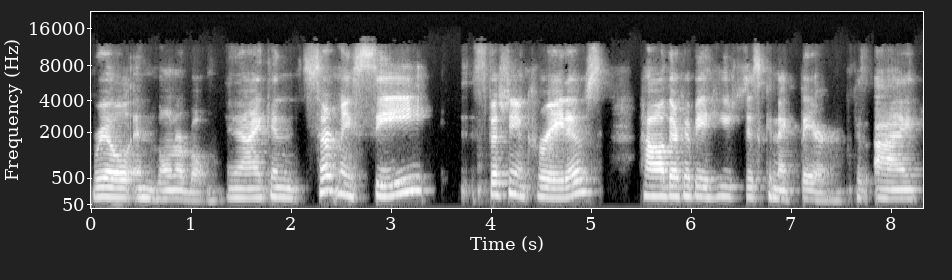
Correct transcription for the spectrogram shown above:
real and vulnerable. And I can certainly see, especially in creatives, how there could be a huge disconnect there because I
